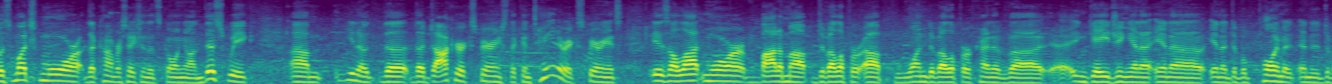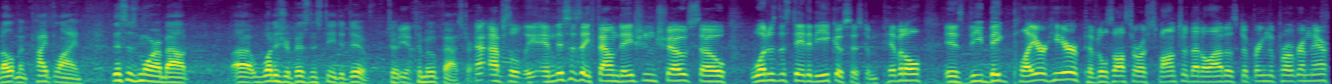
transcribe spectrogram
was much more the conversation that's going on this week um, you know, the, the Docker experience, the container experience is a lot more bottom up, developer up, one developer kind of uh, engaging in a, in, a, in a deployment, in a development pipeline. This is more about uh, what does your business need to do to, yeah. to move faster? absolutely, and this is a foundation show, so what is the state of the ecosystem? Pivotal is the big player here. Pivotal's also our sponsor that allowed us to bring the program there.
